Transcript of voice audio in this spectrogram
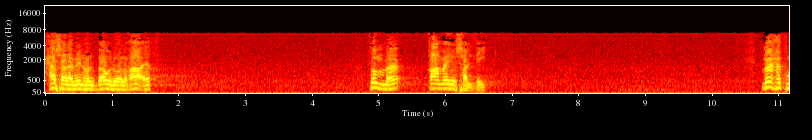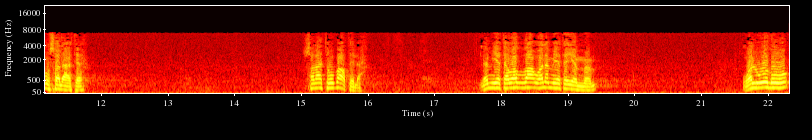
حصل منه البول والغائط. ثم قام يصلي. ما حكم صلاته؟ صلاته باطلة. لم يتوضأ ولم يتيمم. والوضوء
